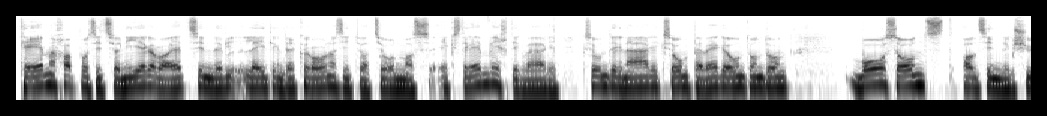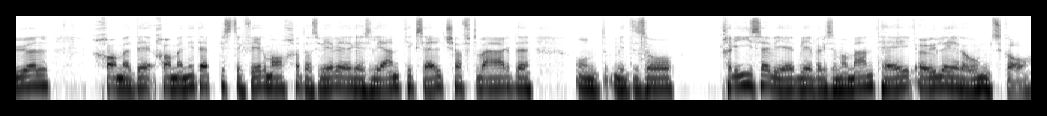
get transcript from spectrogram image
Themen kann positionieren kann, die jetzt in der, in der Corona-Situation extrem wichtig wäre. Gesunde Ernährung, gesund bewegen und, und, und. Wo sonst als in der Schule kann man, de, kann man nicht etwas dafür machen, dass wir eine resiliente Gesellschaft werden und mit so Krisen, wie, wie wir es im Moment haben, auch lernen umzugehen.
